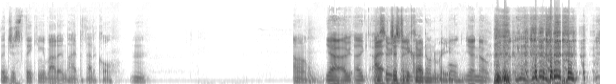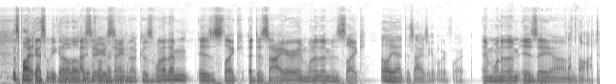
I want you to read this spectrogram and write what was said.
than just thinking about it in the hypothetical. Mm. I don't know. Yeah, I, I, I, I, just to be clear, I don't to you. Well, yeah, no. this podcast will be no, little. I see what you're saying though, because one of them is like a desire, and one of them is like, Oh yeah, desire is a good word for it. and one of them is a um. a thought,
